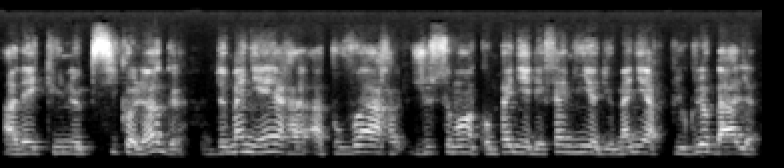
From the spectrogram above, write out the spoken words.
avec une psychologue, de manière à pouvoir justement accompagner les familles d'une manière plus globale,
